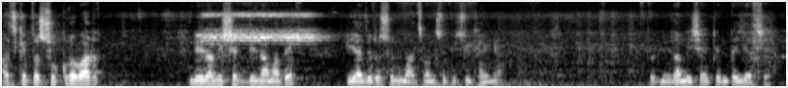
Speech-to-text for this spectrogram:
আজকে তো শুক্রবার নিরামিষের দিন আমাদের, পেঁয়াজ, রসুন, মাছ, মাংস কিছুই খাই না। তো নিরামিষ আইটেমটাই আছে।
